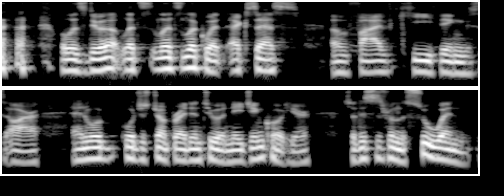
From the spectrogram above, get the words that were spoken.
well, let's do it up. Let's let's look what excess of five key things are, and we'll we'll just jump right into a Neijing quote here. So this is from the Su Wen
